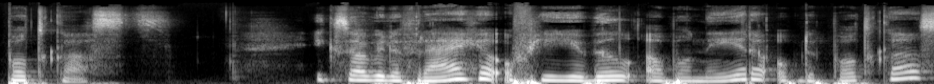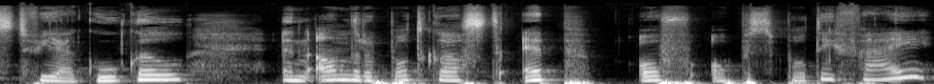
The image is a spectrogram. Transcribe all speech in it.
Podcasts. Ik zou willen vragen of je je wil abonneren op de podcast via Google, een andere podcast-app of op Spotify.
